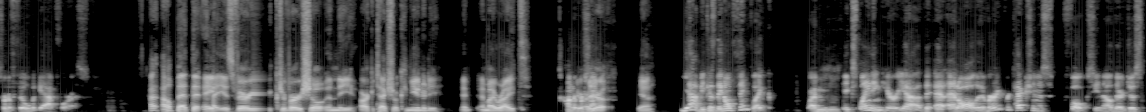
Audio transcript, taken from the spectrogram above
sort of fill the gap for us. I'll bet that AI is very controversial in the architectural community. Am, am I right? Hundred percent. there- Yeah, because they don't think like I'm Mhm. explaining here. Yeah, they, at, at all. They're very protectionist folks. You know, they're just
